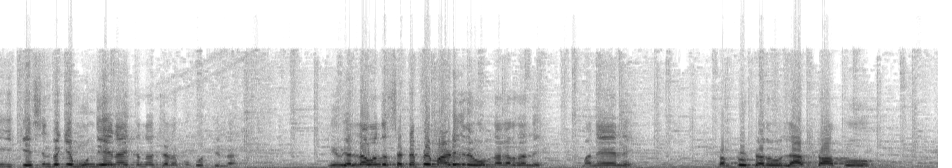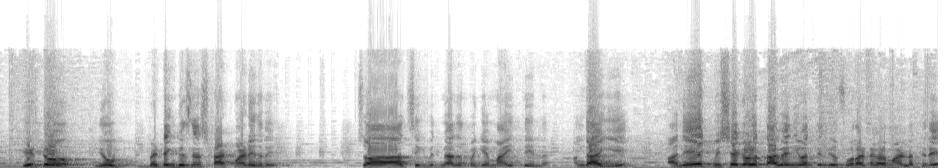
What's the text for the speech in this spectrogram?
ಈ- ಕೇಸಿನ ಬಗ್ಗೆ ಮುಂದೆ ಏನಾಯ್ತು ಅನ್ನೋ ಜನಕ್ಕೂ ಗೊತ್ತಿಲ್ಲ. ನೀವೆಲ್ಲ ಒಂದು ಸೆಟಪ್ಪೇ ಮಾಡಿದ್ರಿ ಓಂ ನಗರದಲ್ಲಿ, ಮನೆಯಲ್ಲಿ. ಕಂಪ್ಯೂಟರು, ಲ್ಯಾಪ್ಟಾಪು ಇಟ್ಟು ನೀವು ಬೆಟ್ಟಿಂಗ್ ಬಿಸ್ನೆಸ್ ಸ್ಟಾರ್ಟ್ ಮಾಡಿದ್ರಿ. ಸೊ ಅದು ಸಿಗ್ಬಿದ್ಮೇಲೆ ಅದ್ರ ಬಗ್ಗೆ ಮಾಹಿತಿ ಇಲ್ಲ. ಹಂಗಾಗಿ ಅನೇಕ ವಿಷಯಗಳು ತಾವೇನು ಇವತ್ತಿನ ದಿವಸ ಹೋರಾಟಗಳು ಮಾಡ್ಲತ್ತೀರಿ?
